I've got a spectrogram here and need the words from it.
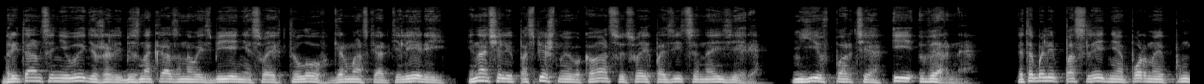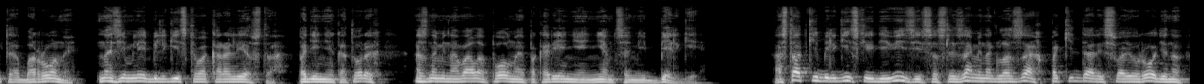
Британцы не выдержали безнаказанного избиения своих тылов германской артиллерией и начали поспешную эвакуацию своих позиций на Изере, Ньивпорте и Верне. Это были последние опорные пункты обороны на земле Бельгийского королевства, падение которых ознаменовало полное покорение немцами Бельгии. Остатки бельгийских дивизий со слезами на глазах покидали свою родину,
